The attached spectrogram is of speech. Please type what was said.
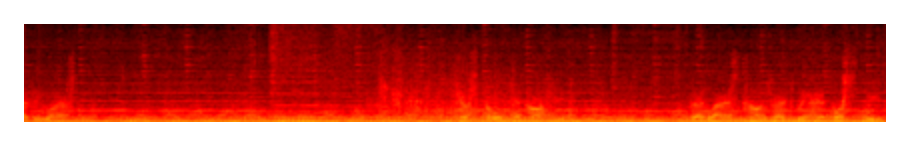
Like the last. Just know that coffee. That last contract we had was sweet.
